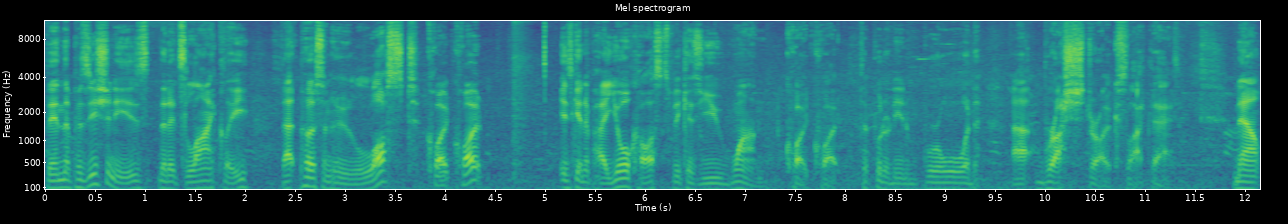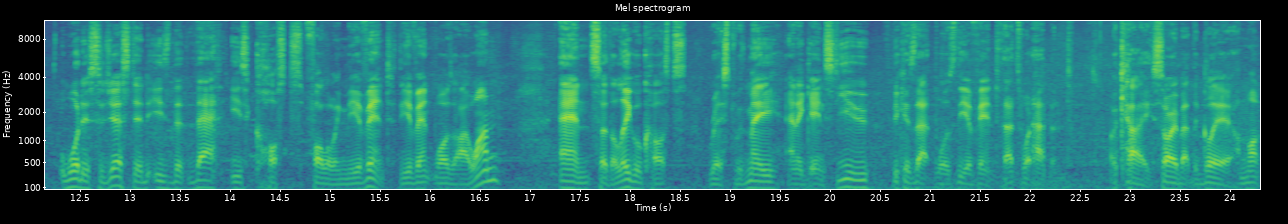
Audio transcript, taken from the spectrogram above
then the position is that it's likely that person who lost, quote, quote, is going to pay your costs because you won, quote, quote, to put it in broad uh, brush strokes like that. Now, what is suggested is that that is costs following the event. The event was I won, and so the legal costs rest with me and against you because that was the event. That's what happened. Okay, sorry about the glare. I'm not,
